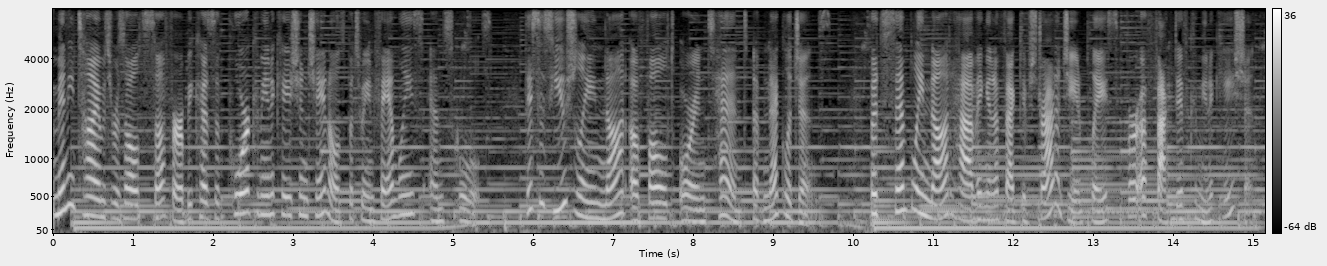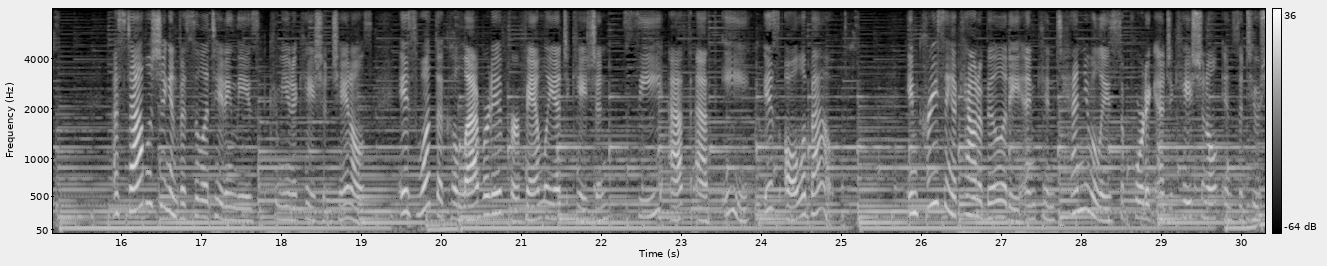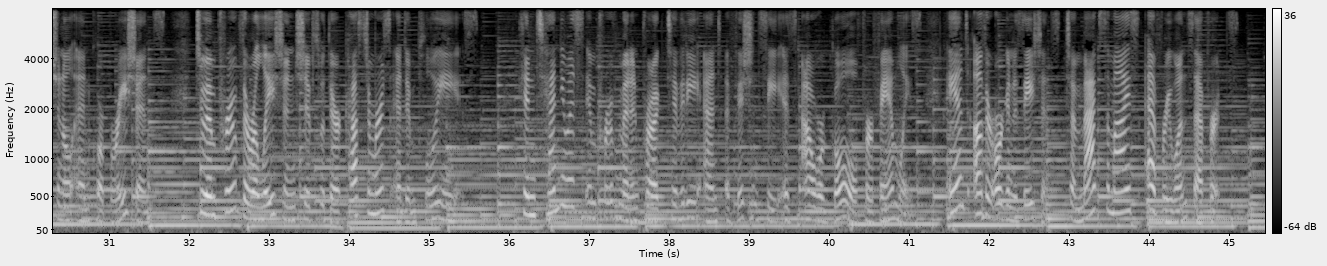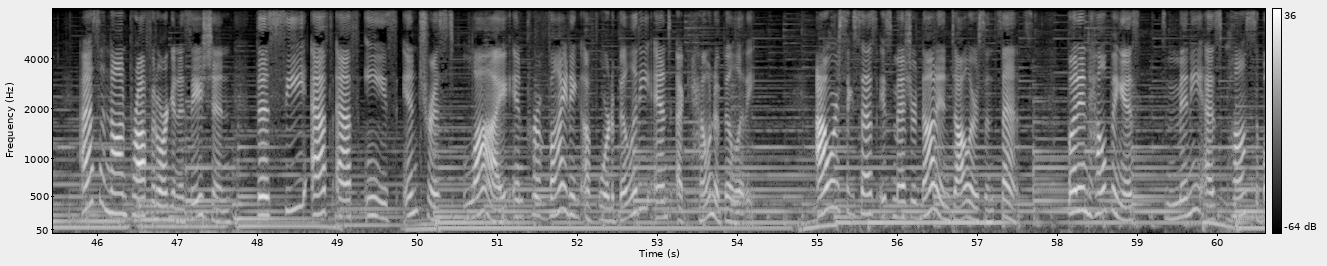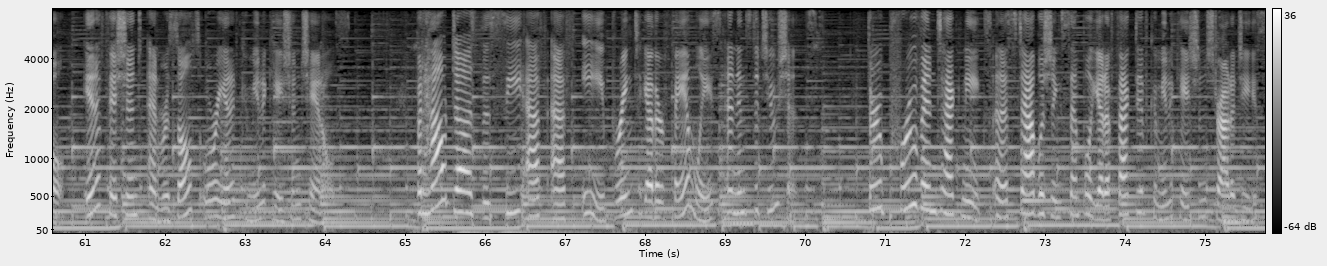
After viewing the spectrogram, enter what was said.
Many times results suffer because of poor communication channels between families and schools. This is usually not a fault or intent of negligence, but simply not having an effective strategy in place for effective communication. Establishing and facilitating these communication channels is what the Collaborative for Family Education CFFE is all about. Increasing accountability and continually supporting educational, institutional, and corporations to improve the relationships with their customers and employees. Continuous improvement in productivity and efficiency is our goal for families and other organizations to maximize everyone's efforts. As a nonprofit organization, the CFFE's interests lie in providing affordability and accountability. Our success is measured not in dollars and cents, but in helping as many as possible in efficient and results oriented communication channels. But how does the CFFE bring together families and institutions? Through proven techniques and establishing simple yet effective communication strategies.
